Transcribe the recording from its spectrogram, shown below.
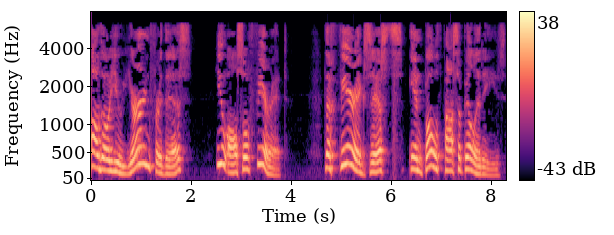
Although you yearn for this, you also fear it. The fear exists in both possibilities.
